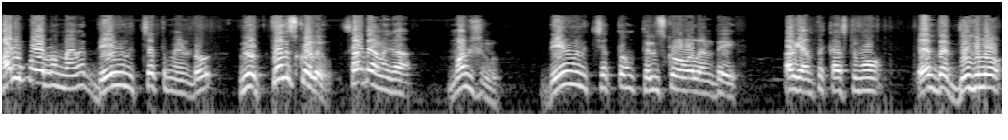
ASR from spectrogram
పరిపూర్ణమైన దేవుని చిత్తం ఏంటో నువ్వు తెలుసుకోలేవు. సాధారణంగా మనుషులు దేవుని చిత్తం తెలుసుకోవాలంటే అది ఎంత కష్టమో ఎంత దిగులో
